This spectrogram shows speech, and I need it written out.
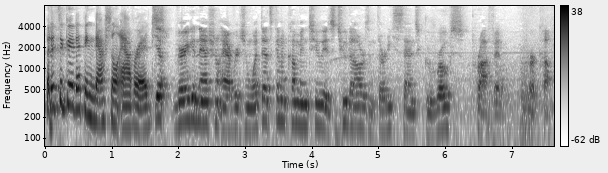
But it's a good, I think, national average. yep, very good national average. And what that's going to come into is two dollars and thirty cents gross profit per cup.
